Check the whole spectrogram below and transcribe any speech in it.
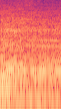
Mm-hmm.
